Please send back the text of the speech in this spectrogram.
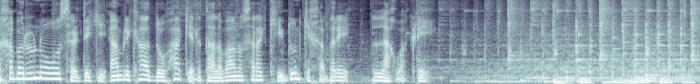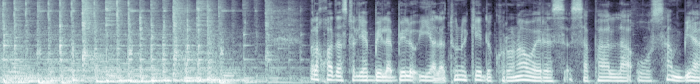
د خبرونو سرټکی امریکا دوحه کې له طالبانو سره کیدونکې خبرې لغوه کړې بلخوا د استرالیا بیلابیلو ایالتونو کې د کرونا وایرس سپه لا اوس هم بیا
